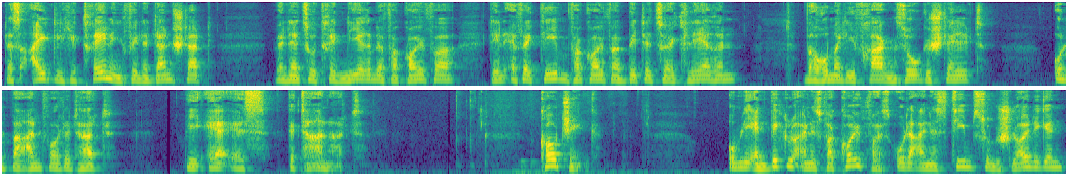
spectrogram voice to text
Das eigentliche Training findet dann statt, wenn der zu trainierende Verkäufer den effektiven Verkäufer bittet zu erklären, warum er die Fragen so gestellt und beantwortet hat, wie er es getan hat. Coaching. Um die Entwicklung eines Verkäufers oder eines Teams zu beschleunigen,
